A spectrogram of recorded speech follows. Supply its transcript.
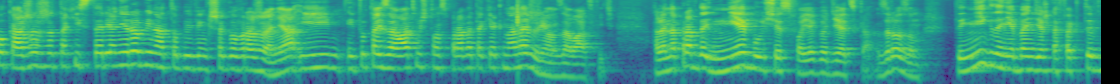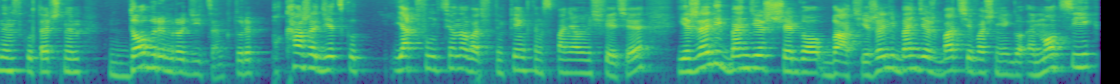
pokażesz, że ta histeria nie robi na tobie większego wrażenia i, i tutaj załatwisz tą sprawę tak, jak należy ją załatwić. Ale naprawdę nie bój się swojego dziecka. Zrozum, ty nigdy nie będziesz efektywnym, skutecznym, dobrym rodzicem, który pokaże dziecku, jak funkcjonować w tym pięknym, wspaniałym świecie, jeżeli będziesz się go bać, jeżeli będziesz bać się właśnie jego emocji,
